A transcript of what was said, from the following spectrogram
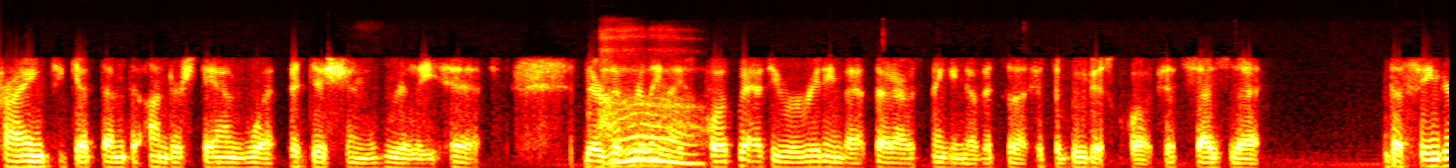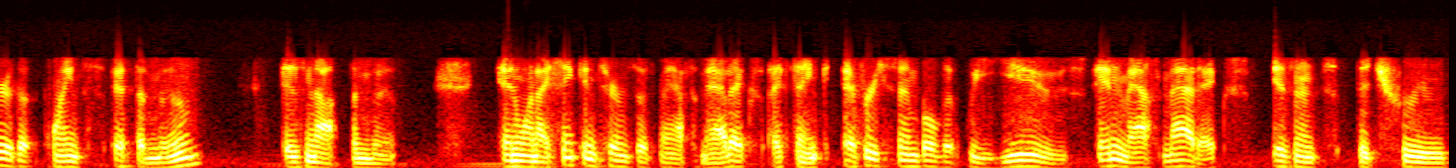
trying to get them to understand what addition really is. There's oh. a really nice oh. quote as you were reading that that I was thinking of. It's a it's a Buddhist quote. It says that the finger that points at the moon is not the moon. And when I think in terms of mathematics, I think every symbol that we use in mathematics isn't the true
